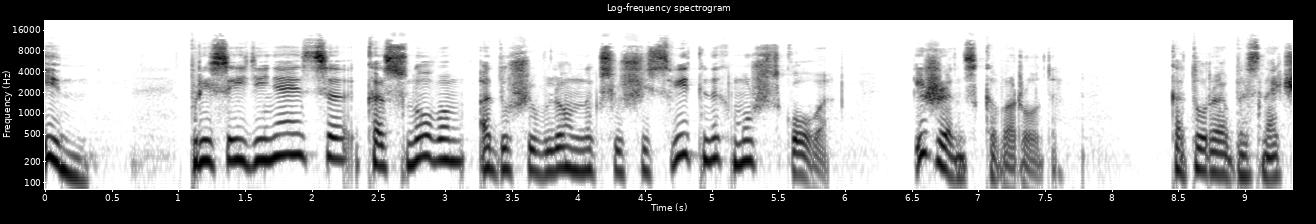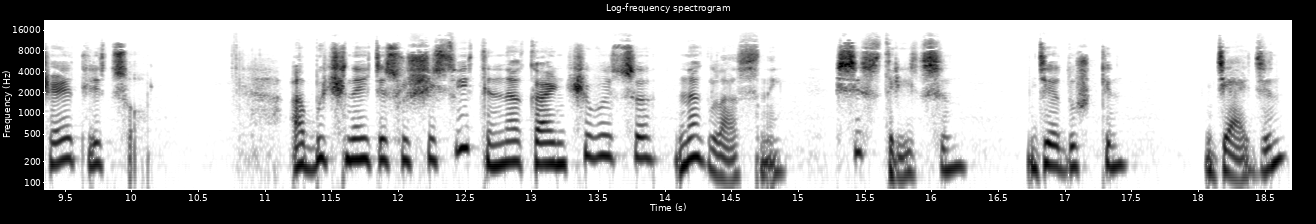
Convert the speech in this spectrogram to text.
«ин» – присоединяется к основам одушевленных существительных мужского и женского рода, которые обозначают лицо. Обычно эти существительные оканчиваются на гласный «сестрицын», «дедушкин», «дядин»,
